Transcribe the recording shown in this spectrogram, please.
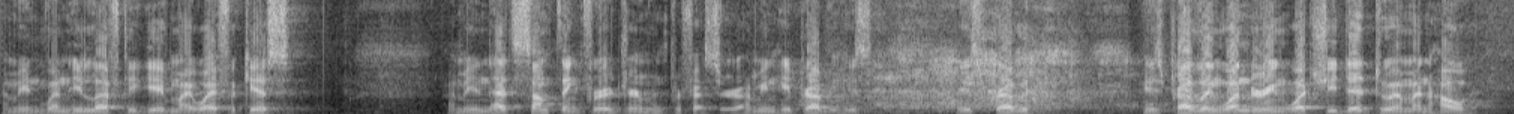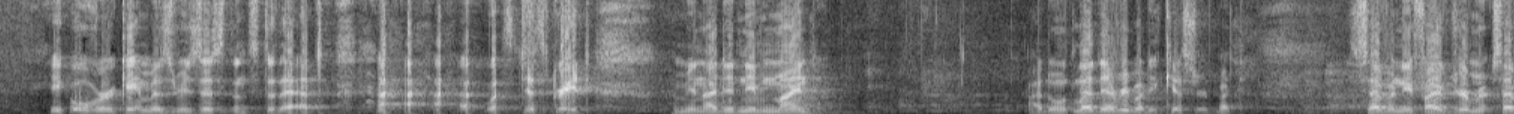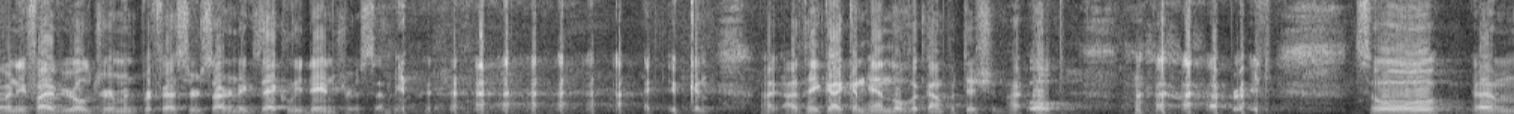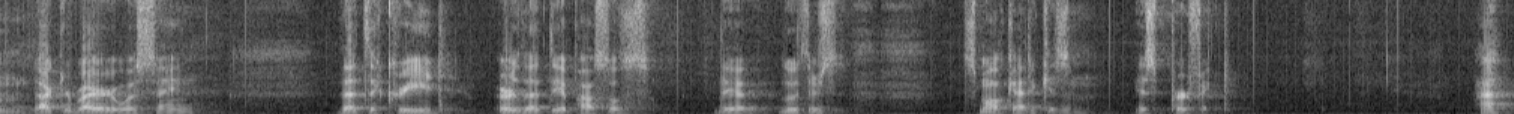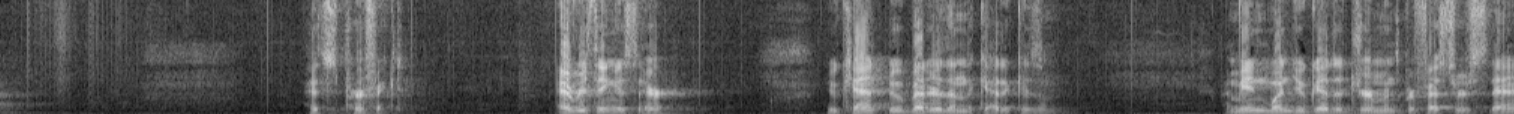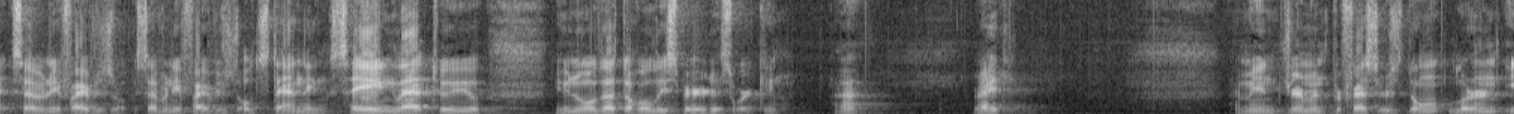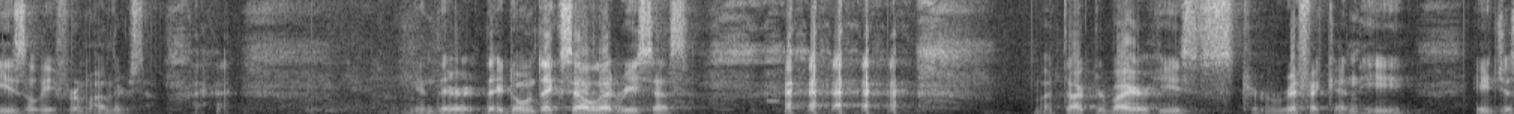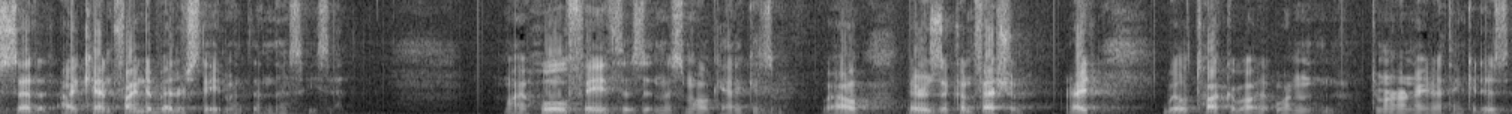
I mean, when he left, he gave my wife a kiss. I mean, that's something for a German professor. I mean, he probably he's he's probably he's probably wondering what she did to him and how he overcame his resistance to that. it was just great. I mean, I didn't even mind. I don't let everybody kiss her, but 75 German, 75 year old German professors aren't exactly dangerous. I mean, you can, I, I think I can handle the competition, I hope. right? So, um, Dr. Bayer was saying that the creed, or that the apostles, the Luther's small catechism is perfect. Huh? It's perfect. Everything is there. You can't do better than the catechism. I mean, when you get a German professor, 75 years, old, 75 years old, standing saying that to you, you know that the Holy Spirit is working. Huh? Right? I mean, German professors don't learn easily from others. I mean, they're, they don't excel at recess. but Dr. Bayer, he's terrific, and he he just said it. I can't find a better statement than this, he said. My whole faith is in the small catechism. Well, there's a confession, right? We'll talk about it one tomorrow night, I think it is.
